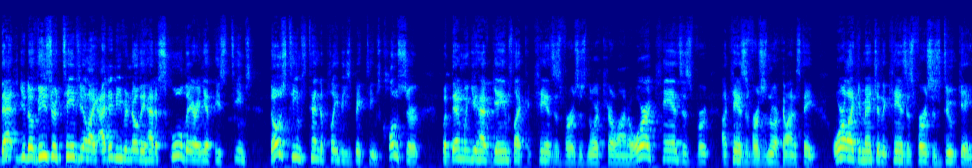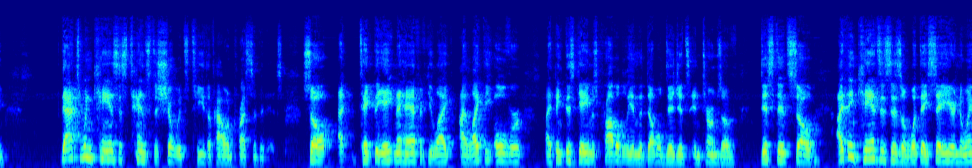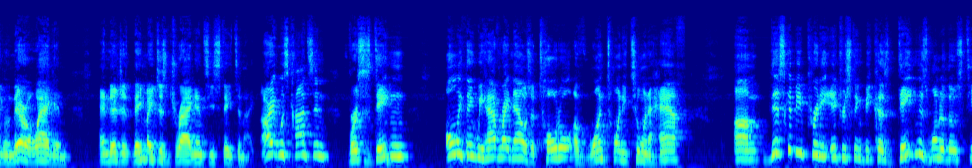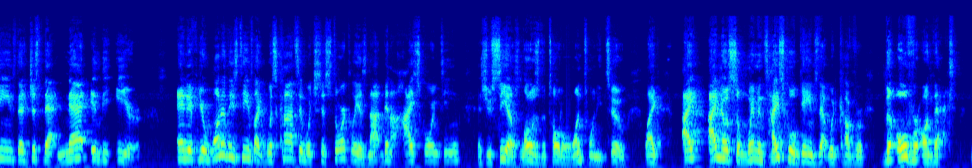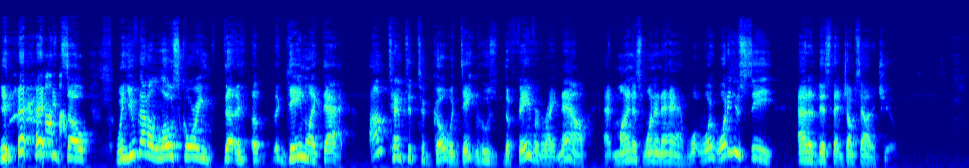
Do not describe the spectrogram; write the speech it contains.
that, you know, these are teams you're like, I didn't even know they had a school there, and yet these teams, those teams tend to play these big teams closer but then when you have games like a Kansas versus North Carolina, or a Kansas ver- a Kansas versus North Carolina State, or like you mentioned, the Kansas versus Duke game, that's when Kansas tends to show its teeth of how impressive it is. So take the eight and a half if you like. I like the over. I think this game is probably in the double digits in terms of distance. So I think Kansas is a, what they say here in New England. They're a wagon, and they're just they might just drag NC State tonight. All right, Wisconsin versus Dayton. Only thing we have right now is a total of 122 and a half. Um, this could be pretty interesting because Dayton is one of those teams that just that gnat in the ear. And if you're one of these teams like Wisconsin, which historically has not been a high scoring team, as you see as low as the total 122, like I, I know some women's high school games that would cover the over on that. so when you've got a low scoring uh, uh, game like that, I'm tempted to go with Dayton, who's the favorite right now at minus one and a half. What, what, what do you see out of this that jumps out at you?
